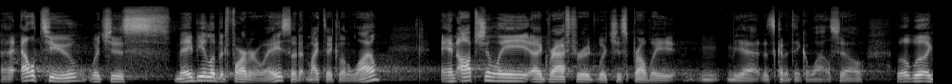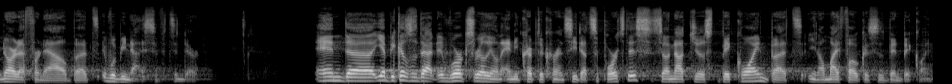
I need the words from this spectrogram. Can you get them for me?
uh, eltoo, which is maybe a little bit farther away, so that might take a little while. And optionally, uh, Graftroot, which is probably, mm, yeah, that's going to take a while. So we'll, we'll, ignore that for now, but it would be nice if it's in there. And uh, yeah, because of that, it works really on any cryptocurrency that supports this. So not just Bitcoin, but you know, my focus has been Bitcoin.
